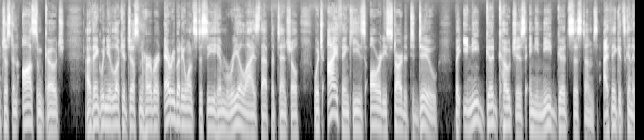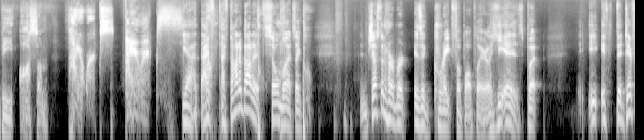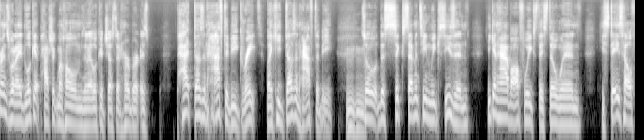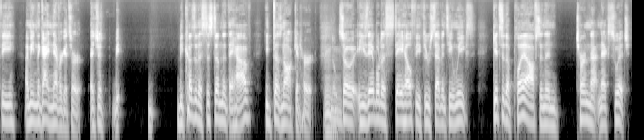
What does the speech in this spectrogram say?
Just an awesome coach. I think when you look at Justin Herbert, everybody wants to see him realize that potential, which I think he's already started to do. But you need good coaches and you need good systems. I think it's going to be awesome. Fireworks. Fireworks. Yeah, I've I've thought about it so much. Like Justin Herbert is a great football player. Like he is, but if the difference when I look at Patrick Mahomes and I look at Justin Herbert is Pat doesn't have to be great. Like he doesn't have to be. Mhm. So the six, 17 week season, he can have off weeks, they still win. He stays healthy. I mean, the guy never gets hurt. It's just be, because of the system that they have, he does not get hurt. Mhm. So he's able to stay healthy through 17 weeks, get to the playoffs, and then turn that next switch.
